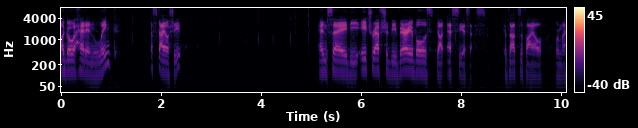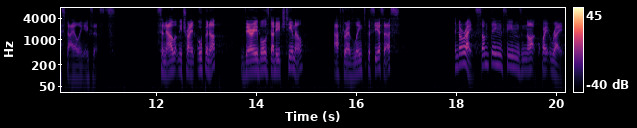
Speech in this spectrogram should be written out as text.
I'll go ahead and link a style sheet and say the href should be variables.scss, because that's the file where my styling exists. So now let me try and open up variables.html after I've linked the CSS. And all right, something seems not quite right.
